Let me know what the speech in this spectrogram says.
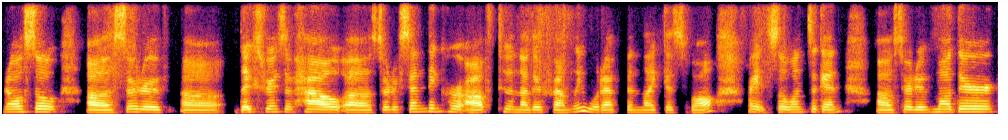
and also uh, sort of uh, the experience of how uh, sort of sending her off to another family would have been like as well, right? So once again, uh, sort of mother,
